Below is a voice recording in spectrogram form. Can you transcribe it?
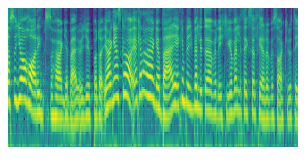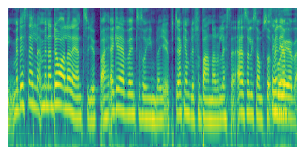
alltså jag har inte så höga berg och djupa dalar. Jag, har ganska, jag kan ha höga berg, jag kan bli väldigt överlycklig och väldigt exalterad över saker och ting. Men det sällan, mina dalar är inte så djupa. Jag gräver inte så himla djupt. Jag kan bli förbannad och ledsen. Alltså liksom så. Sen men går jag, det över.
